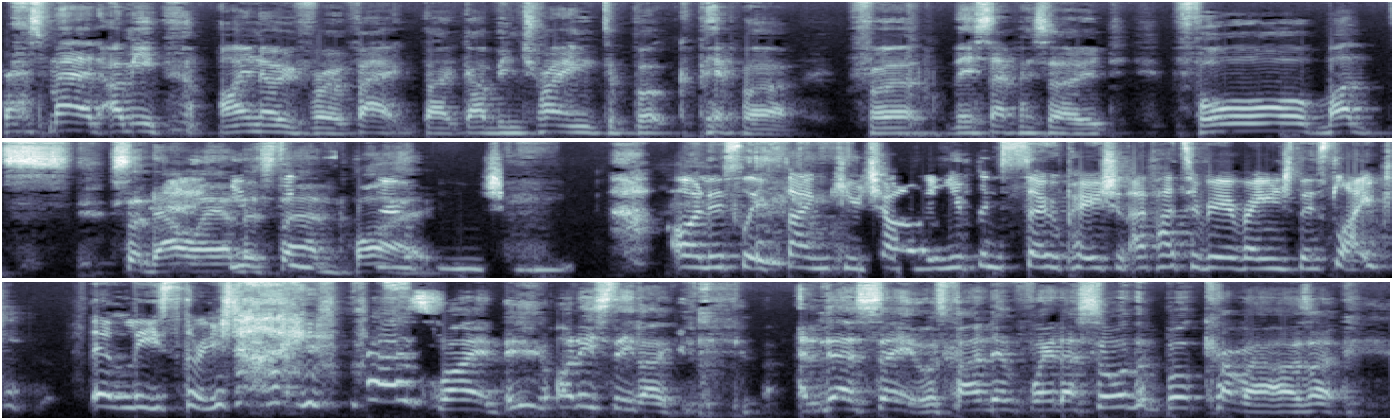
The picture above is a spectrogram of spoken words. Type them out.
That's mad. I mean, I know for a fact, like I've been trying to book Pippa for this episode four months. So now I understand why. Honestly, thank you, Charlie. You've been so patient. I've had to rearrange this like at least three times. That's fine. Honestly, like, and let's say it was kind of when I saw the book come out, I was like,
